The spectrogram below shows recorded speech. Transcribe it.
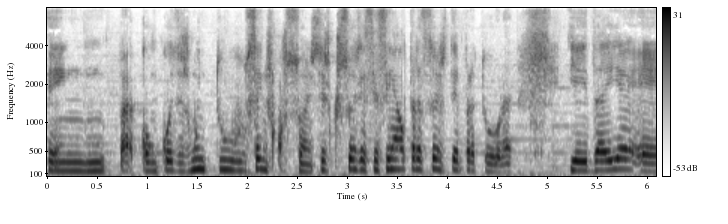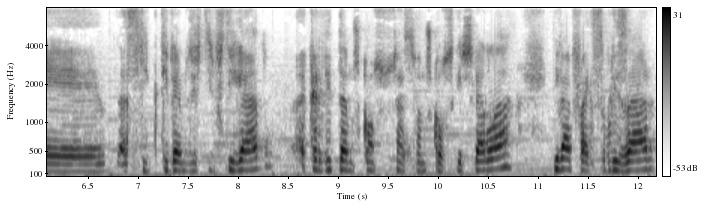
em, com coisas muito sem excursões, sem excursões é ser sem alterações de temperatura. E a ideia é, assim que tivermos isto investigado, acreditamos que com sucesso vamos conseguir chegar lá e vai flexibilizar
